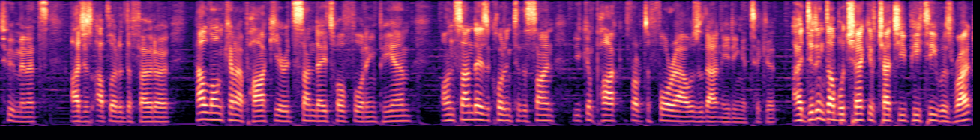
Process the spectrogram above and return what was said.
two minutes, I just uploaded the photo. How long can I park here? It's Sunday, 12 14 p.m. On Sundays, according to the sign, you can park for up to four hours without needing a ticket. I didn't double check if ChatGPT was right,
